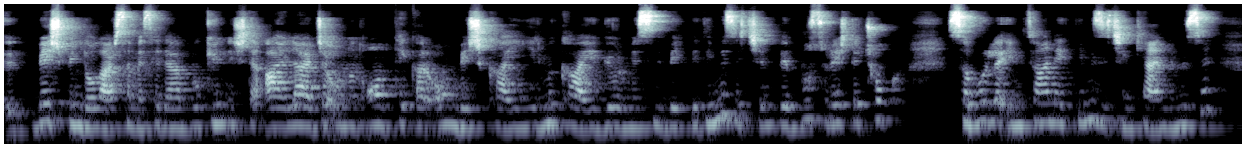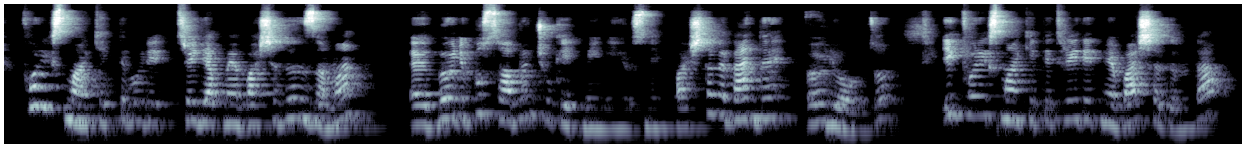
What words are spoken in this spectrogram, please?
5000 dolarsa mesela bugün işte aylarca onun 10 tekrar 15K'yı 20K'yı görmesini beklediğimiz için ve bu süreçte çok sabırla imtihan ettiğimiz için kendimizi Forex markette böyle trade yapmaya başladığın zaman e, böyle bu sabrın çok ekmeğini yiyorsun ilk başta ve ben de öyle oldu. İlk Forex markette trade etmeye başladığımda e,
